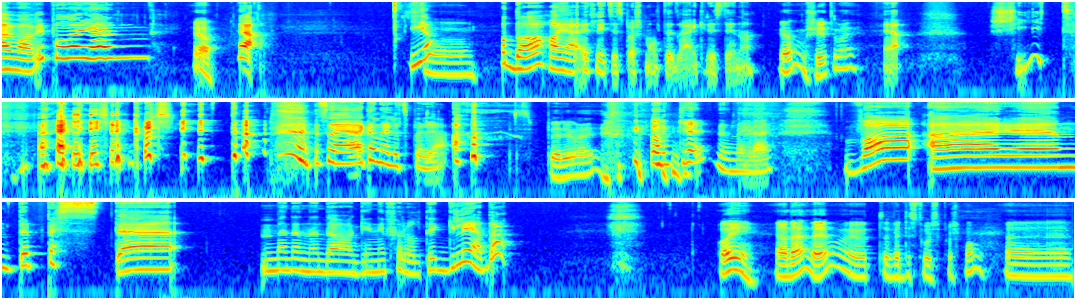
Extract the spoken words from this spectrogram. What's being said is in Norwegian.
Her var vi på igjen. Ja, Ja. ja. så Og da har jeg et lite spørsmål til deg, Kristine. Ja, skyt i vei. Ja. Skyt? Jeg liker ikke å skyte. Så jeg kan heller spørre. Spør i vei. Ok, den er grei. Hva er eh, det beste med denne dagen i forhold til glede? Oi, ja det, det var jo et veldig stort spørsmål. Uh,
